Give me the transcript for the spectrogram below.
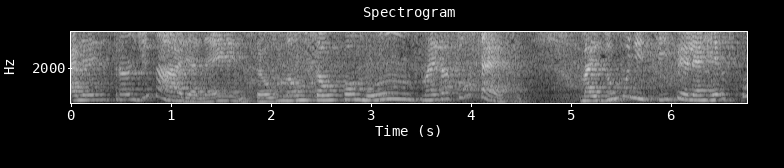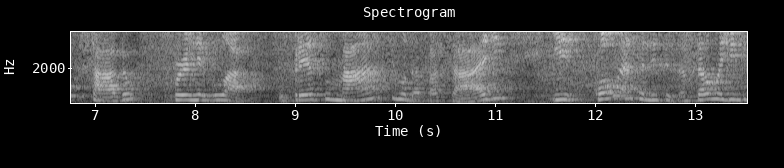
área extraordinária, né? Então não são comuns, mas acontece. Mas o município ele é responsável por regular o preço máximo da passagem e com essa licitação a gente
